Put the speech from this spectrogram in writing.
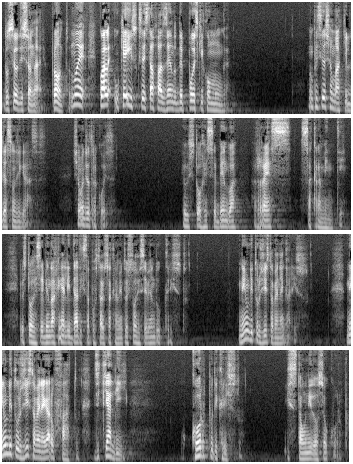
do seu dicionário. Pronto. Não é, qual é, o que é isso que você está fazendo depois que comunga? Não precisa chamar aquilo de ação de graças. Chama de outra coisa. Eu estou recebendo a res sacramenti. Eu estou recebendo a realidade que está por trás do sacramento. Eu estou recebendo o Cristo. Nenhum liturgista vai negar isso. Nenhum liturgista vai negar o fato de que ali corpo de Cristo está unido ao seu corpo.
